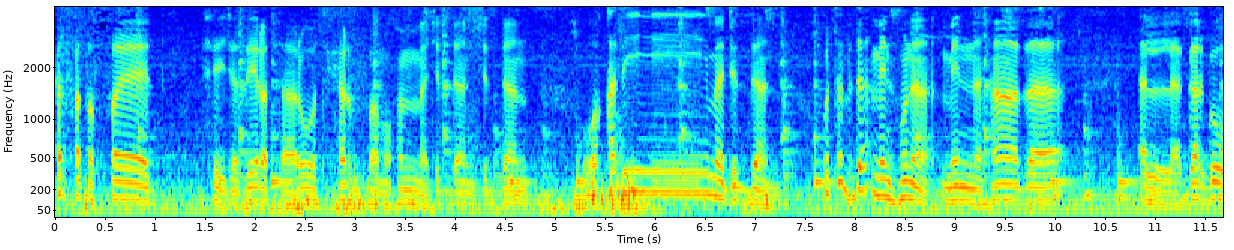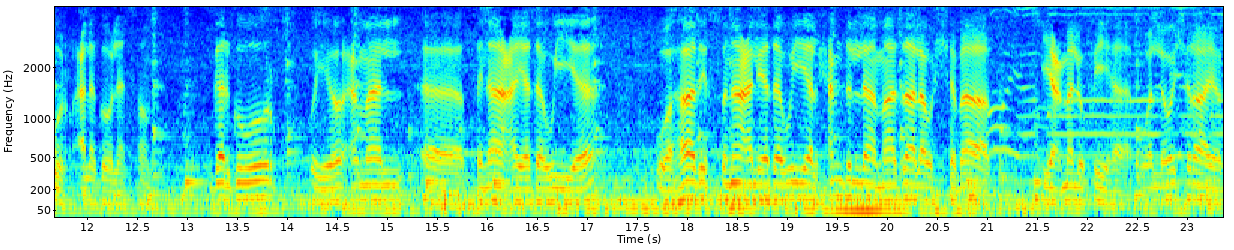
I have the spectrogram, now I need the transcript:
حرفة الصيد في جزيرة تاروت حرفة مهمة جدا جدا وقديمة جدا. وتبدأ من هنا من هذا القرقور على قولتهم. قرقور ويعمل آه، صناعة يدوية. وهذه الصناعة اليدوية الحمد لله ما زالوا الشباب يعملوا فيها. ولا وش رأيك؟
